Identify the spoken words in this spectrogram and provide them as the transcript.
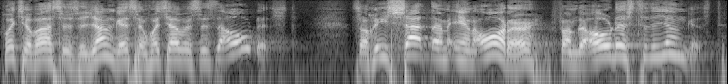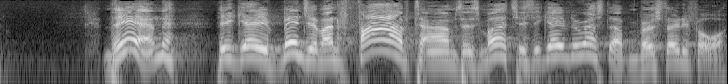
which of us is the youngest and which of us is the oldest. So he set them in order from the oldest to the youngest. Then he gave Benjamin five times as much as he gave the rest of them. Verse 34.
